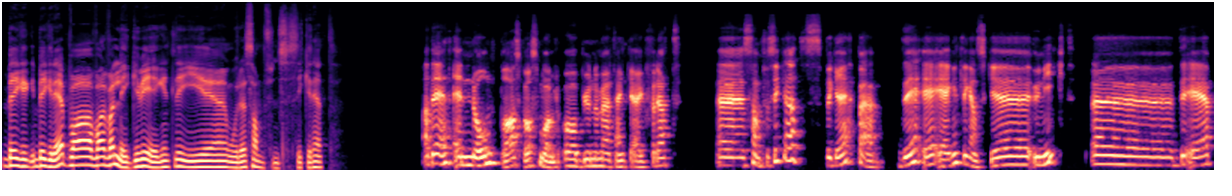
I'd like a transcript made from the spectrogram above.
begrep. Hva, hva, hva legger vi egentlig i eh, ordet samfunnssikkerhet? Ja, det er et enormt bra spørsmål å begynne med, tenker jeg. For at eh, samfunnssikkerhetsbegrepet det er egentlig ganske unikt. Eh, det, er,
